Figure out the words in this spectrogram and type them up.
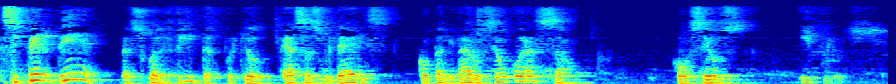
se perder na sua vida, porque essas mulheres contaminaram o seu coração com seus ídolos.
